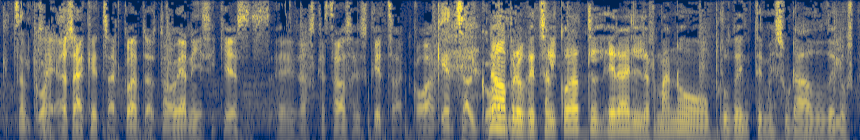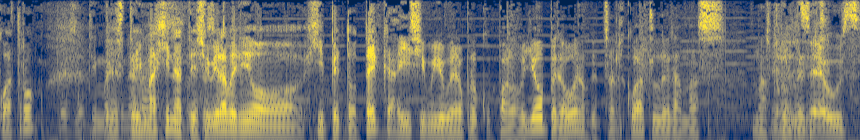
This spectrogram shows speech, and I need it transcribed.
Quetzalcóatl. O sea, Quetzalcóatl, todavía ni siquiera es eh, los que estabas es Quetzalcóatl. Quetzalcóatl. No, pero Quetzalcoatl era el hermano prudente, mesurado de los cuatro. Pues ya te Este, imagínate, si hubiera venido Hipetotec, ahí sí me hubiera preocupado yo, pero bueno, Quetzalcoatl era más, más Era el prudente. Zeus.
